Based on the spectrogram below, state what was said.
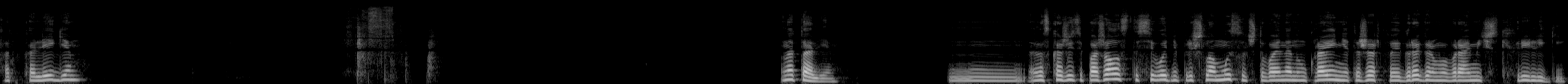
от коллеги. Наталья, расскажите, пожалуйста, сегодня пришла мысль, что война на Украине – это жертва эгрегором авраамических религий.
